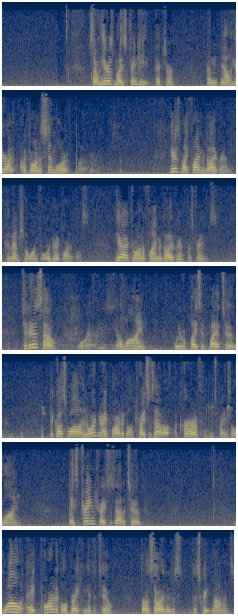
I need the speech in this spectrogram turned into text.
So here's my stringy picture. And now here I, have drawn a similar diagram. Here's my Feynman diagram, conventional one for ordinary particles. Here I've drawn a Feynman diagram for strings. To do so, wherever you see a line, we replace it by a tube. Because while an ordinary particle traces out a curve in space, a line, a string traces out a tube. While a particle breaking into two does so at a discrete moment,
